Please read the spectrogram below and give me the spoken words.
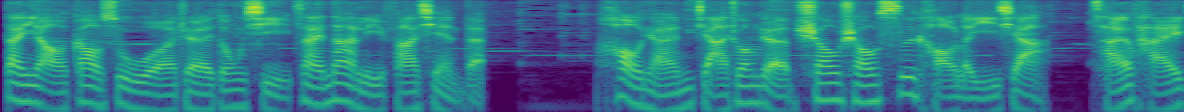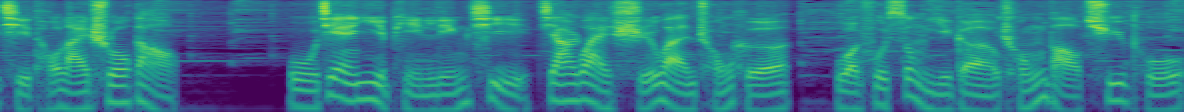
但要告诉我这东西在那里发现的。”浩然假装着稍稍思考了一下。才抬起头来说道：“五件一品灵器加外十万重合，我附送一个重宝驱图，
